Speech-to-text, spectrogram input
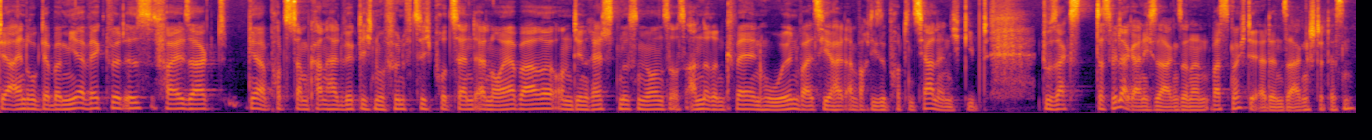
Der Eindruck, der bei mir erweckt wird, ist, Feil sagt, ja, Potsdam kann halt wirklich nur 50 Prozent Erneuerbare und den Rest müssen wir uns aus anderen Quellen holen, weil es hier halt einfach diese Potenziale nicht gibt. Du sagst, das will er gar nicht sagen, sondern was möchte er denn sagen stattdessen?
